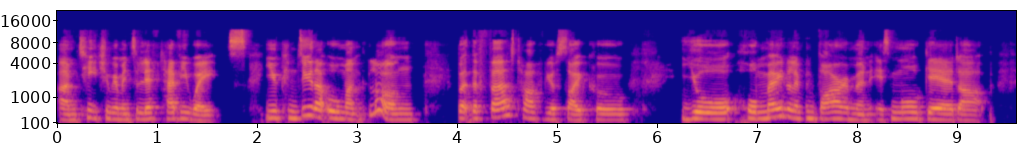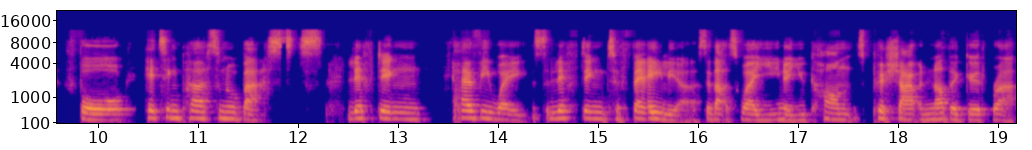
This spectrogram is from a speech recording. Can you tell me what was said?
um teaching women to lift heavy weights. You can do that all month long but the first half of your cycle your hormonal environment is more geared up for hitting personal bests, lifting heavy weights lifting to failure. So that's where you, know you can't push out another good rep.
